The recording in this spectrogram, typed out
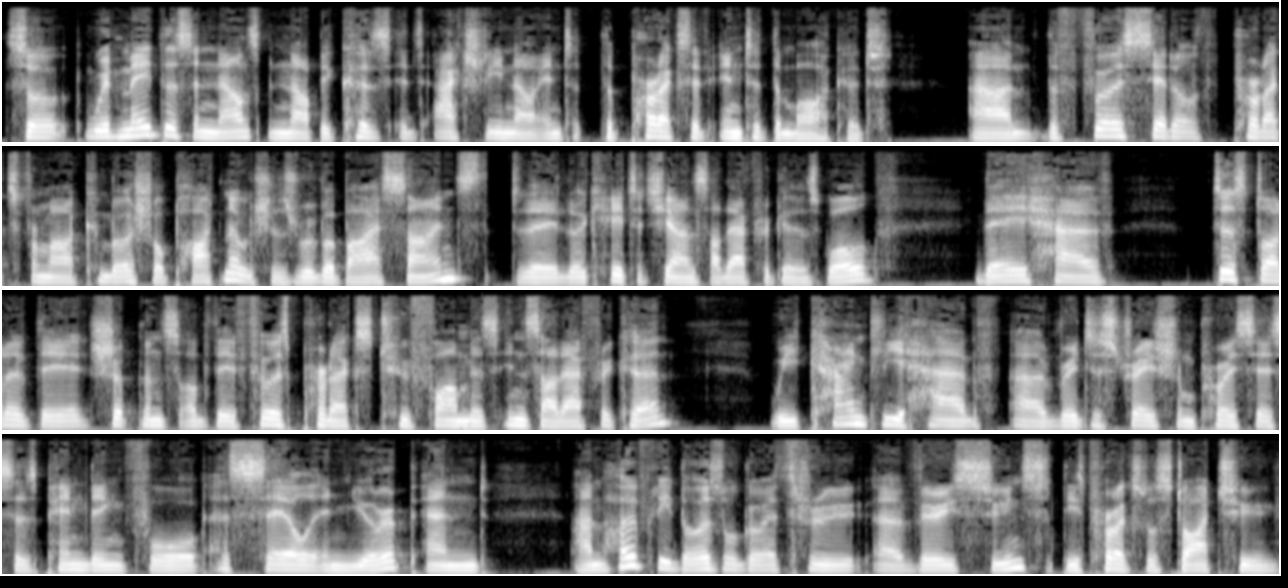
So we've made this announcement now because it's actually now entered, the products have entered the market. Um, the first set of products from our commercial partner, which is River Bioscience, they're located here in South Africa as well. They have just started their shipments of their first products to farmers in South Africa. We currently have uh, registration processes pending for a sale in Europe, and um, hopefully those will go through uh, very soon. So these products will start to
